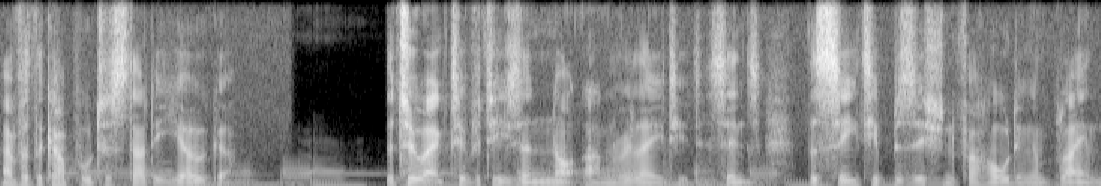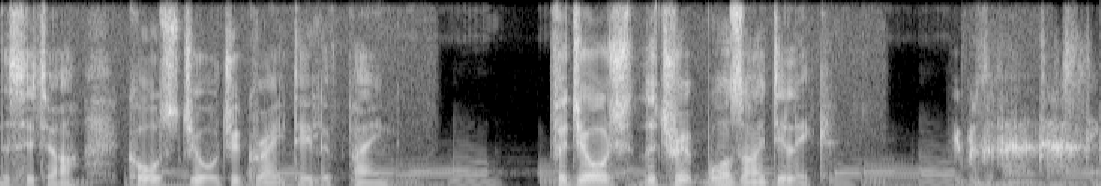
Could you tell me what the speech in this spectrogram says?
and for the couple to study yoga. The two activities are not unrelated, since the seated position for holding and playing the sitar caused George a great deal of pain. For George, the trip was idyllic. It was a fantastic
